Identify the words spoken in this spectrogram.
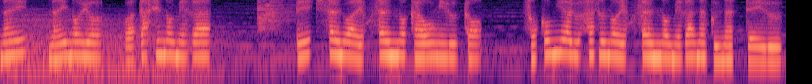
ない、ないのよ、私の目が。H さんは F さんの顔を見ると、そこにあるはずの F さんの目がなくなっている。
